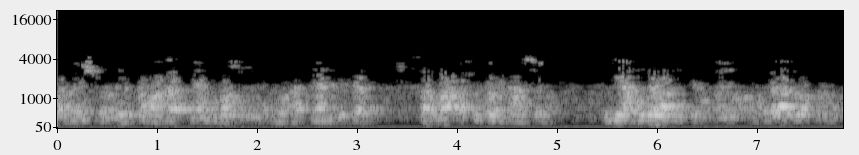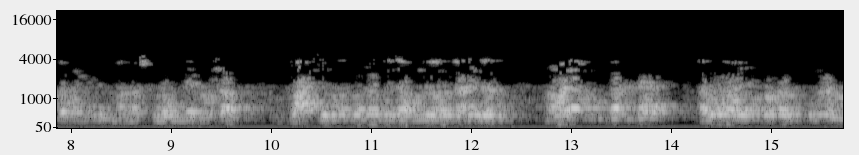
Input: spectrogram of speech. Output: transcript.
పరమేశ్వరుడు యొక్క మహాత్మ్యాన్ని వాసుదేవుడు మహాత్మ్యాన్ని చెప్పారు. సర్వ అశుభ వినాశనం ఇన్ని అమంగళాలు అయితే అమంగళాల్లో ప్రముఖమైనది. మనస్సులో ఉండే దోషాలు. బాహ్యంలోనే మీద అమంగళాలు కానీ లేదు. మన వాళ్ళు అనుకుంటారంటే అదో ఆయన దొరకడుతున్నాడు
